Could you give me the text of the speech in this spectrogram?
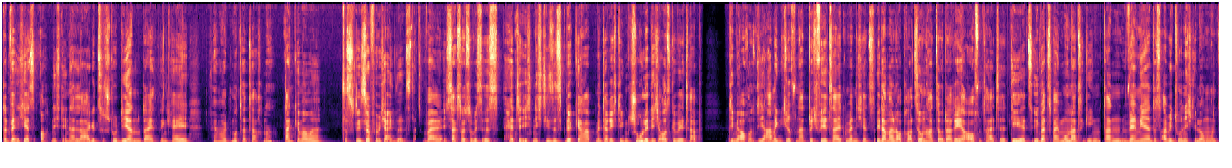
dann wäre ich jetzt auch nicht in der Lage zu studieren. Und I think, hey, wir haben heute Muttertag, ne? Danke, Mama, dass du dich so für mich einsetzt. Weil ich sag's euch so, wie es ist, hätte ich nicht dieses Glück gehabt mit der richtigen Schule, die ich ausgewählt habe, die mir auch unter die Arme gegriffen hat durch Fehlzeiten, wenn ich jetzt wieder mal eine Operation hatte oder Reha-Aufenthalte, die jetzt über zwei Monate gingen, dann wäre mir das Abitur nicht gelungen und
